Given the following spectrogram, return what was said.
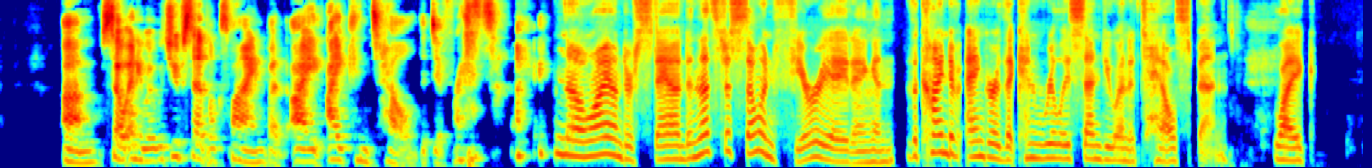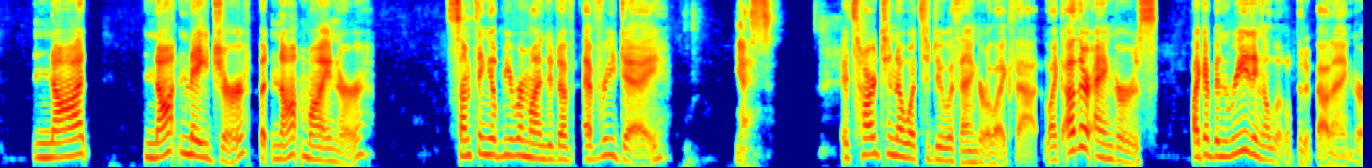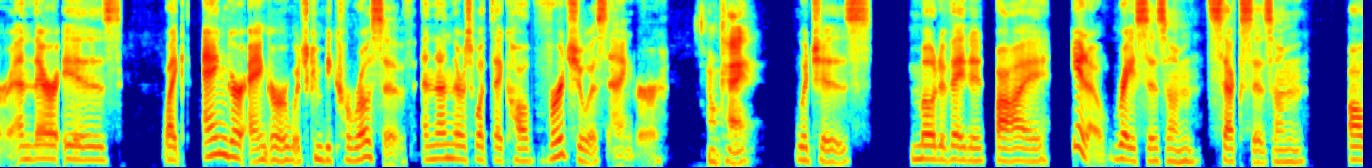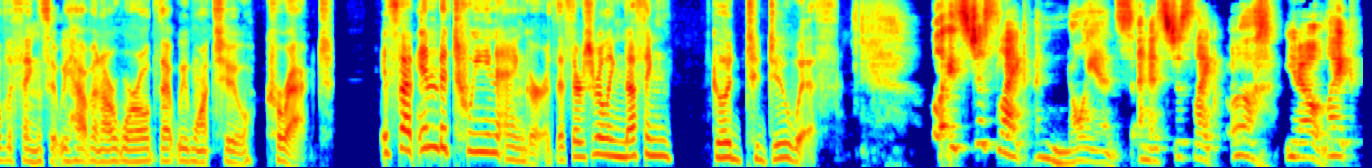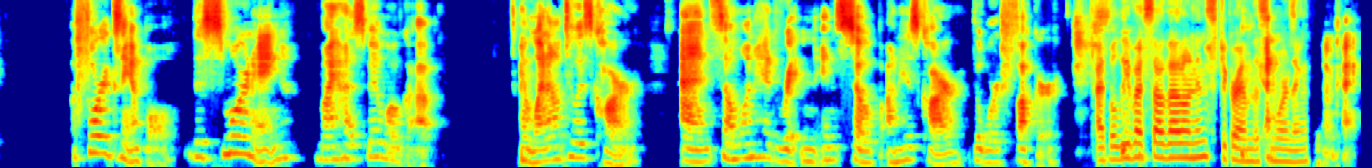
Um, so anyway, what you've said looks fine, but I I can tell the difference. no, I understand. And that's just so infuriating and the kind of anger that can really send you in a tailspin. Like not not major, but not minor. Something you'll be reminded of every day. Yes. It's hard to know what to do with anger like that. Like other angers, like I've been reading a little bit about anger, and there is like anger anger which can be corrosive and then there's what they call virtuous anger okay. which is motivated by you know racism sexism all the things that we have in our world that we want to correct. It's that in between anger that there's really nothing good to do with. Well it's just like annoyance and it's just like ugh you know like for example this morning my husband woke up and went out to his car and someone had written in soap on his car the word fucker. I believe I saw that on Instagram this yes. morning. Okay.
